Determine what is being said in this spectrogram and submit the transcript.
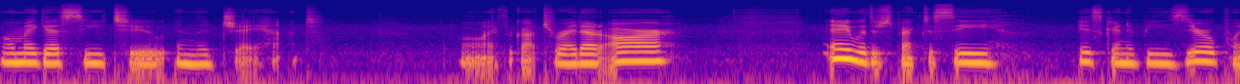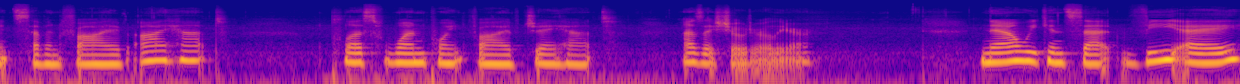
omega C2 in the j hat. Oh, I forgot to write out R. A with respect to C is going to be 0.75 I hat plus 1.5 j hat, as I showed earlier. Now we can set VA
